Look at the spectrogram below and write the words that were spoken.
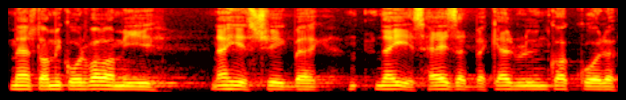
mert amikor valami nehézségbe, nehéz helyzetbe kerülünk, akkor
